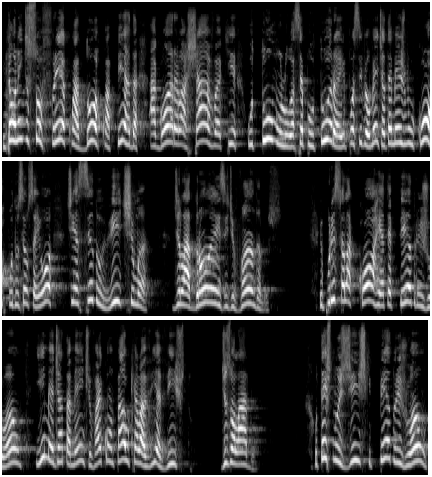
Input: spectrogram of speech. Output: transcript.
Então, além de sofrer com a dor, com a perda, agora ela achava que o túmulo, a sepultura e possivelmente até mesmo o corpo do seu Senhor tinha sido vítima de ladrões e de vândalos. E por isso ela corre até Pedro e João e imediatamente vai contar o que ela havia visto, desolada. O texto nos diz que Pedro e João,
